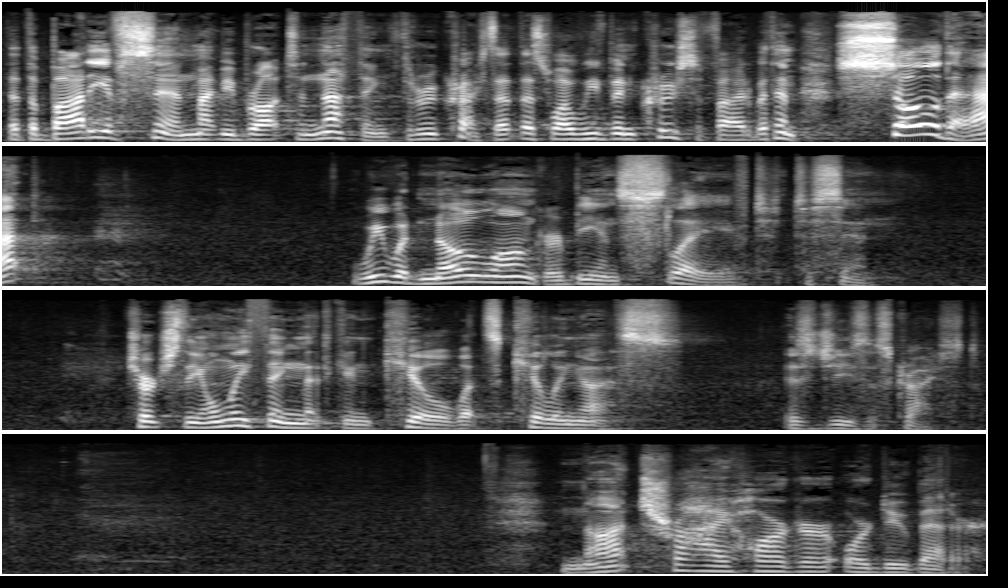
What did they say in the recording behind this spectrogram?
that the body of sin might be brought to nothing through Christ. That, that's why we've been crucified with him, so that we would no longer be enslaved to sin. Church, the only thing that can kill what's killing us is Jesus Christ. Not try harder or do better.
